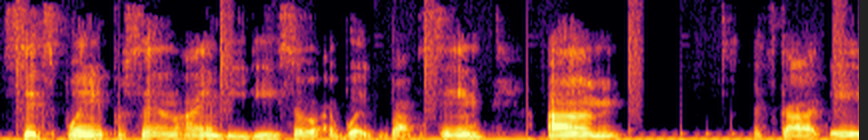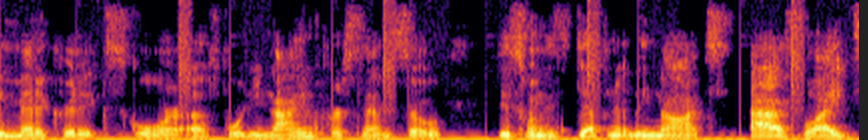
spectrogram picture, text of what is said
six point eight percent on IMDb, so what about the same. Um, it's got a Metacritic score of 49%, so this one is definitely not as liked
